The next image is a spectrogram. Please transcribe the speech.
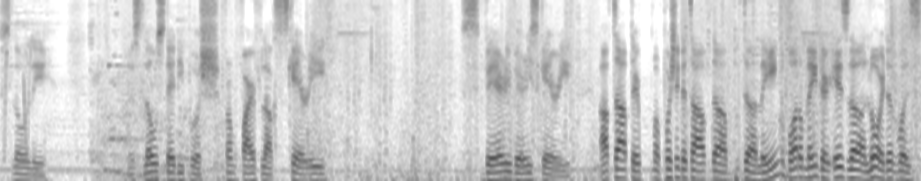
Slowly. A slow, steady push from Fireflux. Scary very, very scary. Up top, they're uh, pushing the top, the the lane. Bottom lane, there is the Lord that was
